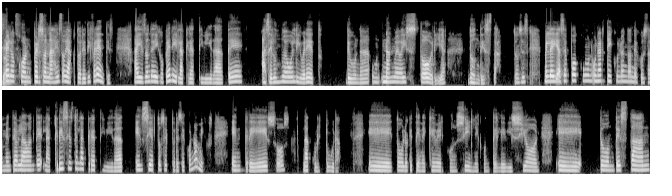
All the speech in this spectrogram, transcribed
pero con personajes o actores diferentes. Ahí es donde digo, ven, y la creatividad de, hacer un nuevo libreto, de una, una nueva historia, ¿dónde está? Entonces, me leí hace poco un, artículo en donde justamente hablaban de la crisis de la creatividad en ciertos sectores económicos, entre esos la cultura, eh, todo lo que tiene que ver con cine, con televisión, eh, dónde están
